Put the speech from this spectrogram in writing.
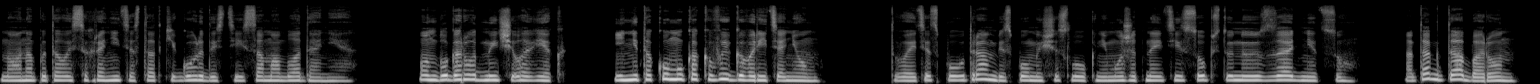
но она пыталась сохранить остатки гордости и самообладания. «Он благородный человек, и не такому, как вы, говорить о нем. Твой отец по утрам без помощи слуг не может найти собственную задницу. А так да, барон.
